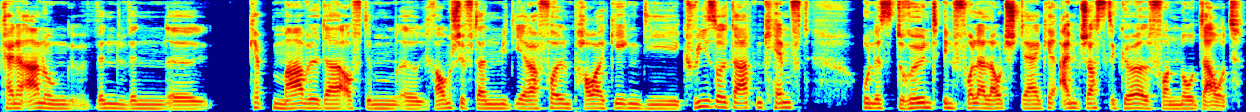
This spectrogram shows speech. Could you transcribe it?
keine Ahnung, wenn, wenn äh, Captain Marvel da auf dem äh, Raumschiff dann mit ihrer vollen Power gegen die Kree-Soldaten kämpft und es dröhnt in voller Lautstärke I'm Just a Girl von No Doubt.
